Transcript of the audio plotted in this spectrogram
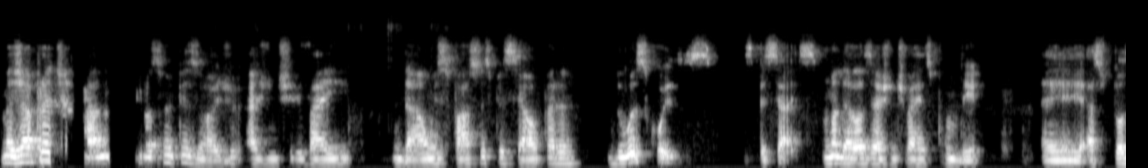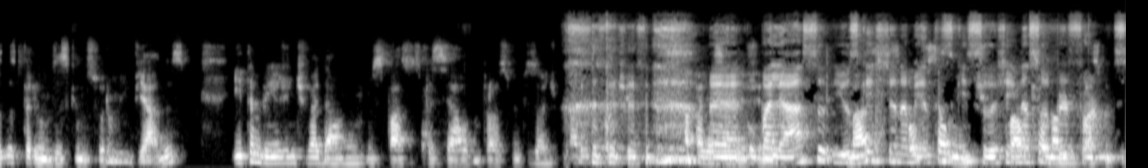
Mas já para adiantar, no próximo episódio, a gente vai dar um espaço especial para duas coisas especiais. Uma delas é a gente vai responder é, as, todas as perguntas que nos foram enviadas. E também a gente vai dar um, um espaço especial no próximo episódio para discutir a. É, o palhaço e os Mas, questionamentos que surgem na é sua performance.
